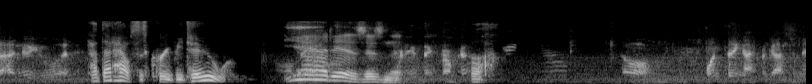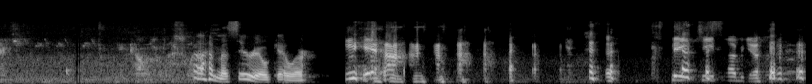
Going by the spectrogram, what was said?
I knew you would. God, that house is creepy too. Yeah, it is, isn't it? What do you think, Bronco? Oh, one thing I forgot to mention. He comes with a suite. I'm a serial killer. Yeah. BTW.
